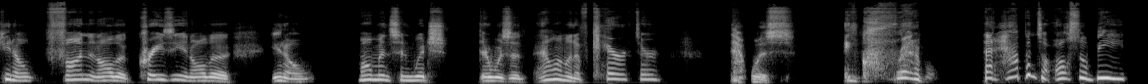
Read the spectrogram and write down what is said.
you know, fun and all the crazy and all the, you know, moments in which there was an element of character that was incredible. That happened to also be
